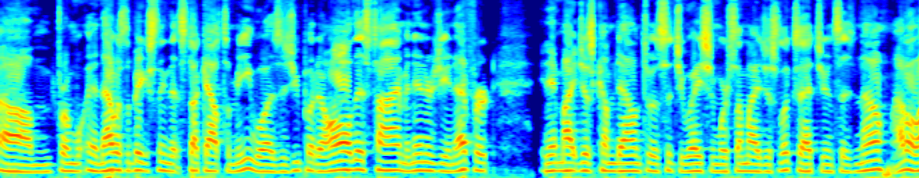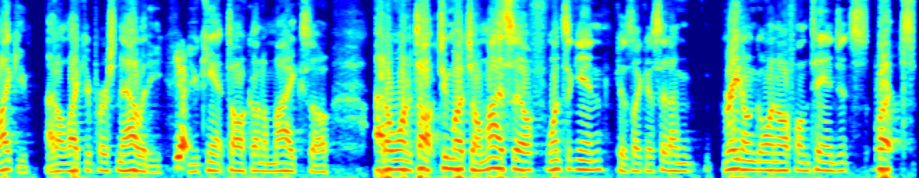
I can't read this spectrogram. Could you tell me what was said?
Um, from and that was the biggest thing that stuck out to me was is you put in all this time and energy and effort, and it might just come down to a situation where somebody just looks at you and says, "No, I don't like you. I don't like your personality. Yep. You can't talk on a mic." So I don't want to talk too much on myself once again, because like I said, I'm great on going off on tangents. But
